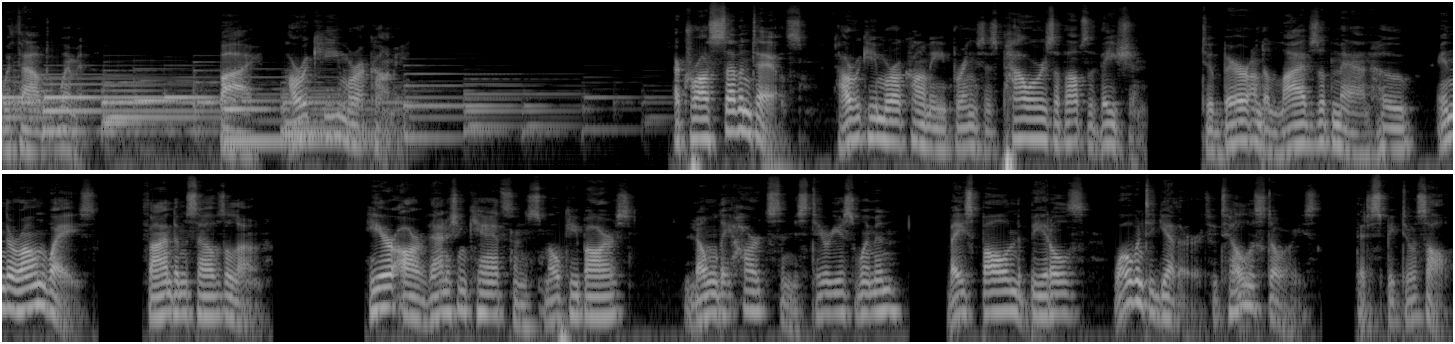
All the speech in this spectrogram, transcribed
Without Women by Haruki Murakami. Across seven tales, Haruki Murakami brings his powers of observation to bear on the lives of men who, in their own ways, find themselves alone. Here are vanishing cats and smoky bars, lonely hearts and mysterious women, baseball and the Beatles woven together to tell the stories that speak to us all.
